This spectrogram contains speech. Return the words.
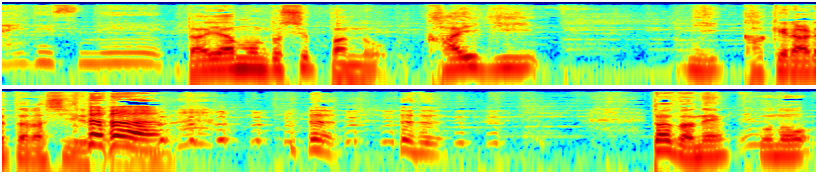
ないですね。ダイヤモンド出版の会議にかけられたらしいですけど、ね、ただね、この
